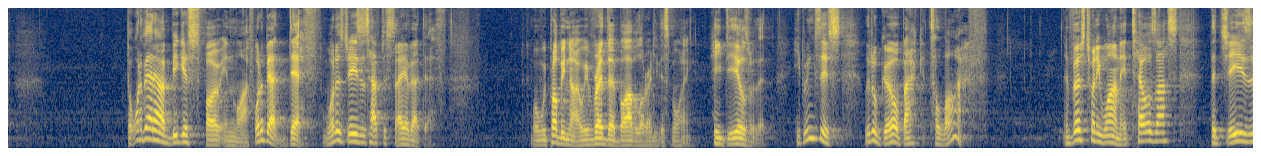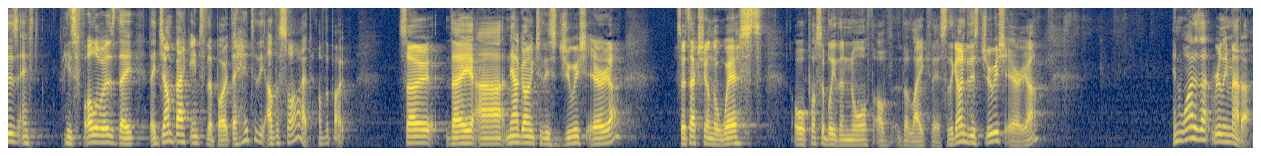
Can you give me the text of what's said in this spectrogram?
But what about our biggest foe in life? What about death? What does Jesus have to say about death? Well, we probably know. We've read the Bible already this morning. He deals with it. He brings this little girl back to life. In verse 21, it tells us that Jesus and his followers, they, they jump back into the boat. They head to the other side of the boat. So they are now going to this Jewish area. So it's actually on the west or possibly the north of the lake there. So they're going to this Jewish area. And why does that really matter?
